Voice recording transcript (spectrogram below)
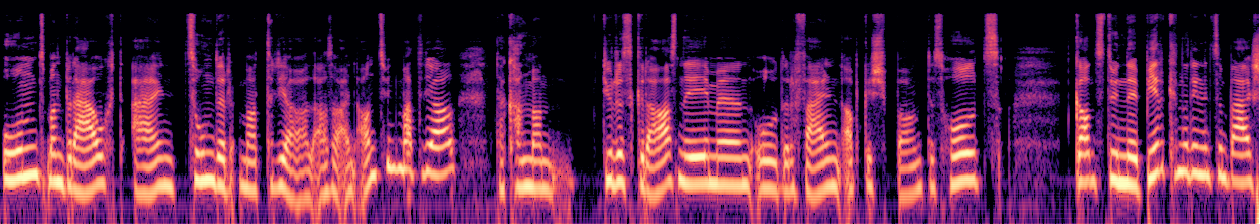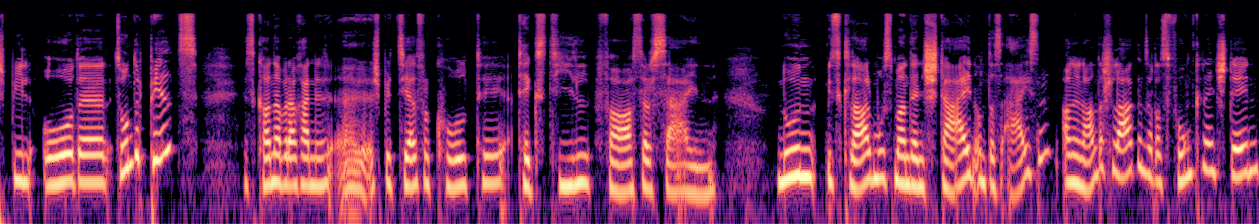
Und man braucht ein Zundermaterial, also ein Anzündmaterial. Da kann man dürres Gras nehmen oder fein abgespanntes Holz, ganz dünne Birkenrinnen zum Beispiel oder Zunderpilz. Es kann aber auch eine äh, speziell verkohlte Textilfaser sein. Nun ist klar, muss man den Stein und das Eisen aneinanderschlagen, sodass Funken entstehen.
